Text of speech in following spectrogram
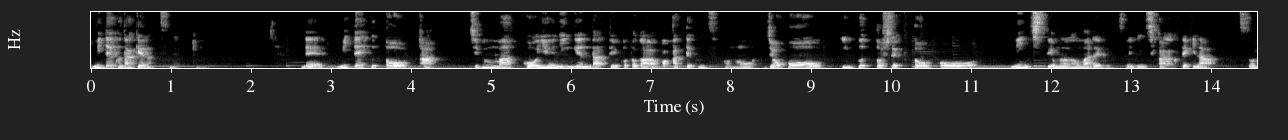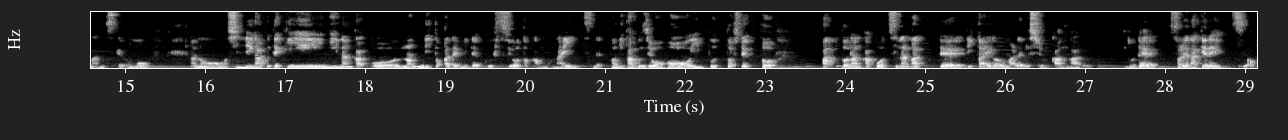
見ていくだけなんですね。で、見ていくと、あ、自分はこういう人間だっていうことが分かっていくんです。この情報をインプットしていくと、こう、認知っていうものが生まれるんですね。認知科学的な人なんですけども、あの、心理学的になんかこう、論理とかで見ていく必要とかもないんですね。とにかく情報をインプットしていくと、パッとなんかこう、繋がって理解が生まれる瞬間があるので、それだけでいいんですよ。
